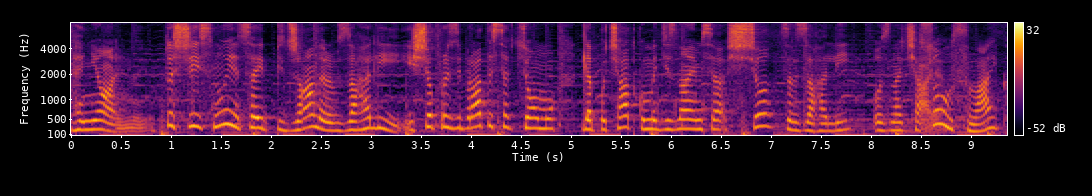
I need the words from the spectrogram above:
геніальною. То ще існує цей піджанр взагалі, і щоб розібратися в цьому, для початку ми дізнаємося, що це взагалі означає. Souls-like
